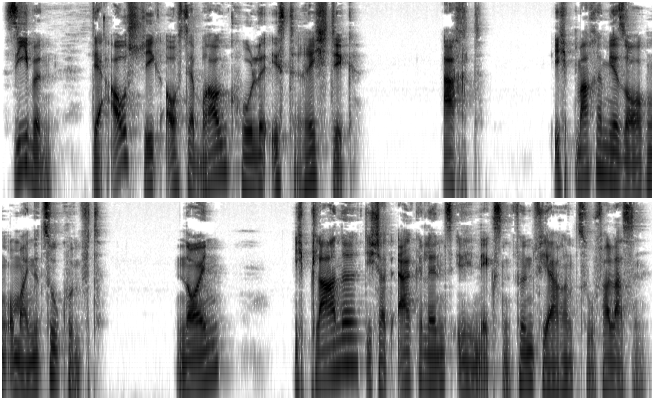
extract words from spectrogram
7. Der Ausstieg aus der Braunkohle ist richtig. 8. Ich mache mir Sorgen um meine Zukunft. 9. Ich plane, die Stadt Erkelenz in den nächsten fünf Jahren zu verlassen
